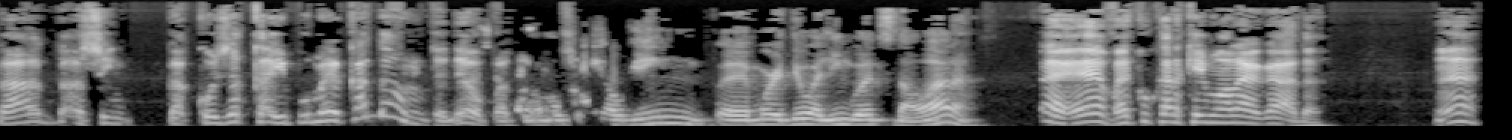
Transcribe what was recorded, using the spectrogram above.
da, da assim, da coisa cair pro mercadão, entendeu? Pra mundo. Alguém é, mordeu a língua antes da hora? É, é, vai que o cara queimou a largada. Né?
